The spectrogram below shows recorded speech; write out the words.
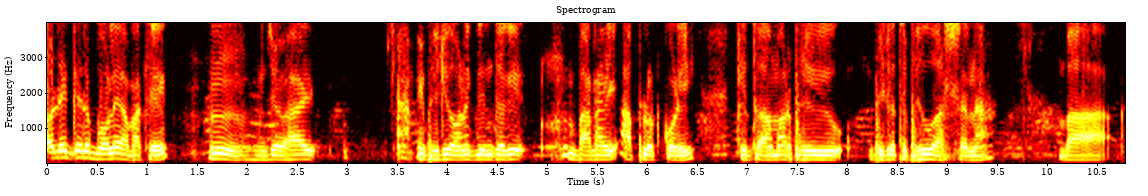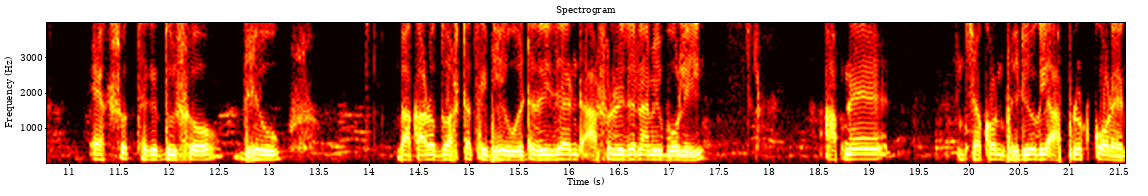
অনেকের বলে আমাকে, হুম, যে ভাই আমি ভিডিও অনেক দিন থেকে বানাই আপলোড করি, কিন্তু আমার ভিউ ভিডিওতে ভিউ আসছে না বা একশো থেকে দুশো ভিউ বা কারও দশটা থেকে ভিউ এটা রিজেন্ট আসল রিজেন্ট আমি বলি। আপনি যখন ভিডিওগুলি আপলোড করেন,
